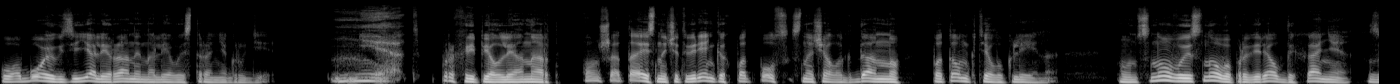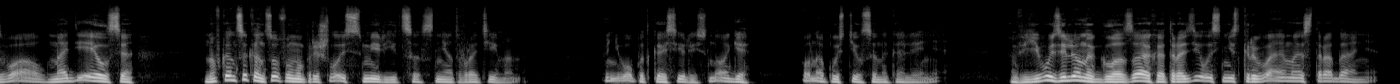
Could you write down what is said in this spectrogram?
У обоих зияли раны на левой стороне груди. «Нет», — прохрипел Леонард. Он, шатаясь на четвереньках, подполз сначала к Данну, потом к телу Клейна. Он снова и снова проверял дыхание, звал, надеялся, но в конце концов ему пришлось смириться с неотвратимым. У него подкосились ноги, он опустился на колени. В его зеленых глазах отразилось нескрываемое страдание.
